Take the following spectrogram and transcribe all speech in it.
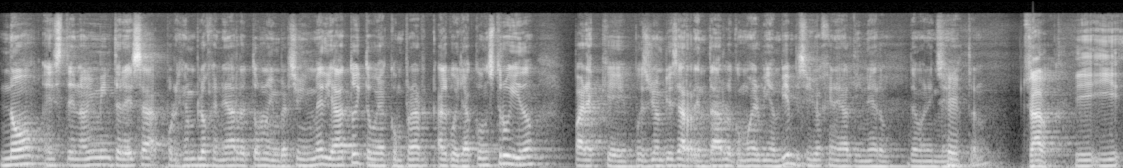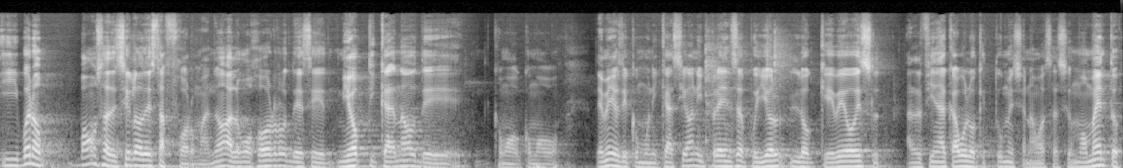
No, este, no, a mí me interesa, por ejemplo, generar retorno de inversión inmediato y te voy a comprar algo ya construido para que pues yo empiece a rentarlo como Airbnb, empiece yo a generar dinero de manera inmediata. ¿no? Claro, y, bueno, vamos a decirlo de esta forma, ¿no? A lo mejor desde mi óptica, ¿no? De como, como de medios de comunicación y prensa, pues yo lo que veo es, al fin y al cabo, lo que tú mencionabas hace un momento,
